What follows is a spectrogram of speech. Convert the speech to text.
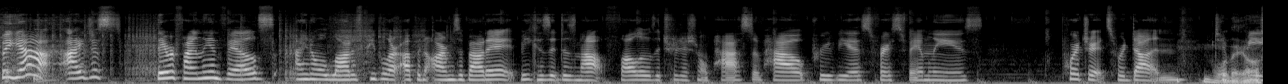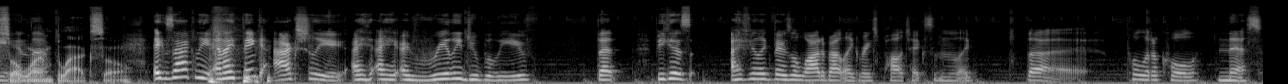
but yeah, I just they were finally unveiled. I know a lot of people are up in arms about it because it does not follow the traditional past of how previous first families portraits were done. Well, they also in the- weren't black, so Exactly. And I think actually, I, I, I really do believe that because I feel like there's a lot about like race politics and like the politicalness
